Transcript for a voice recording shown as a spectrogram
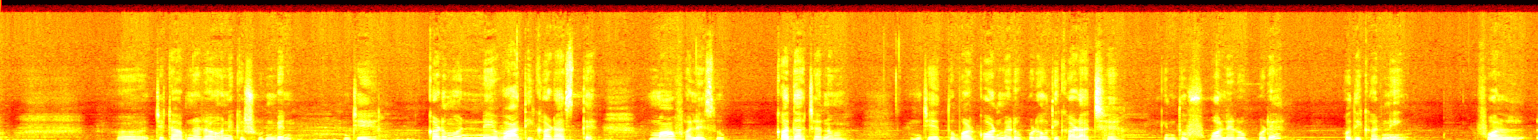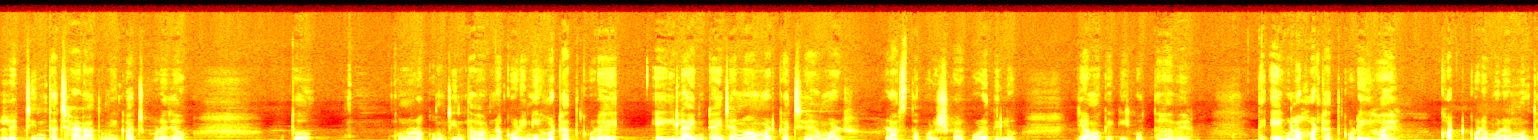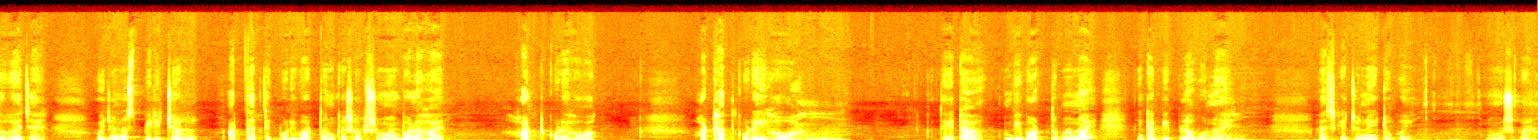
যেটা আপনারা অনেকে শুনবেন যে কর্মণ্যে বাধিকার আসতে, মা ফলেসু কদাচনম যে তোমার কর্মের উপরে অধিকার আছে, কিন্তু ফলের ওপরে অধিকার নেই। ফলের চিন্তা ছাড়া তুমি কাজ করে যাও। তো কোনো রকম চিন্তা ভাবনা করিনি, হঠাৎ করে এই লাইনটাই যেন আমার কাছে আমার রাস্তা পরিষ্কার করে দিল যে আমাকে কি করতে হবে। তো এইগুলো হঠাৎ করেই হয়, খট করে মনের মধ্যে হয়ে যায়। ওই জন্য স্পিরিচুয়াল আধ্যাত্মিক পরিবর্তনকে সবসময় বলা হয় হট করে হওয়া, হঠাৎ করেই হওয়া। তো এটা বিবর্তনও নয়, এটা বিপ্লবও নয়। আজকের জন্য এইটুকুই। নমস্কার।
